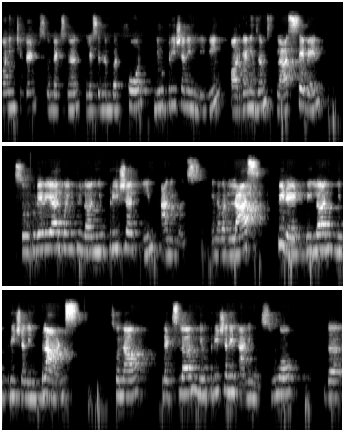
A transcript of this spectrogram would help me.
morning children. So let's learn lesson number 4 nutrition in living organisms class 7. So today we are going to learn nutrition in animals. In our last period we learned nutrition in plants. So now let's learn nutrition in animals. You know the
